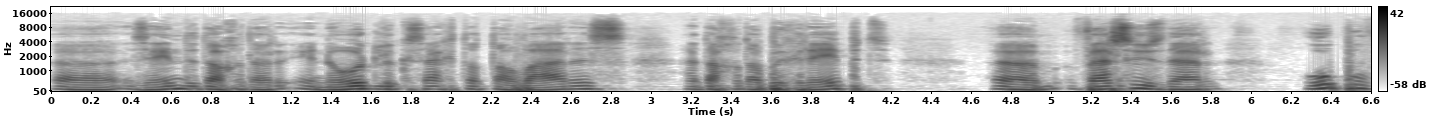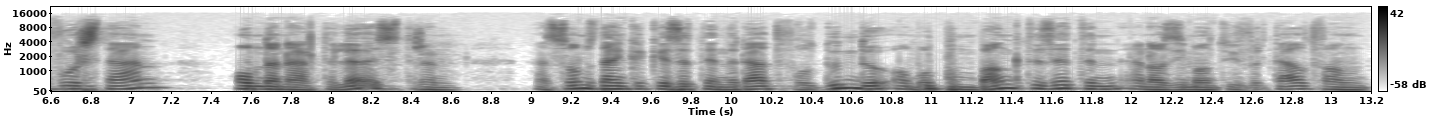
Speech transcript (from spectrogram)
uh, zijnde dat je daar inhoudelijk zegt dat dat waar is en dat je dat begrijpt, um, versus daar open voor staan om naar te luisteren. En soms denk ik is het inderdaad voldoende om op een bank te zitten en als iemand u vertelt van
